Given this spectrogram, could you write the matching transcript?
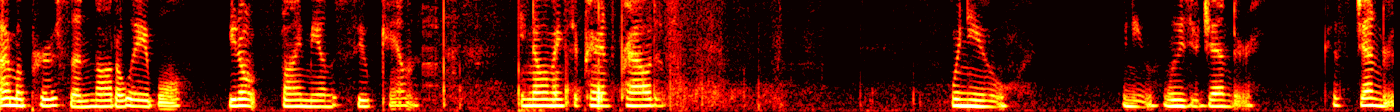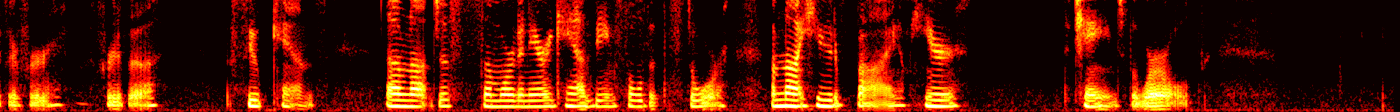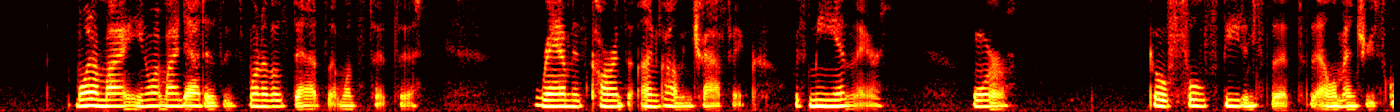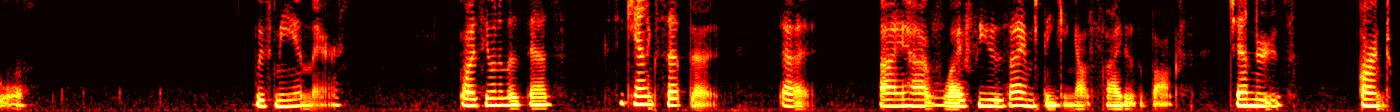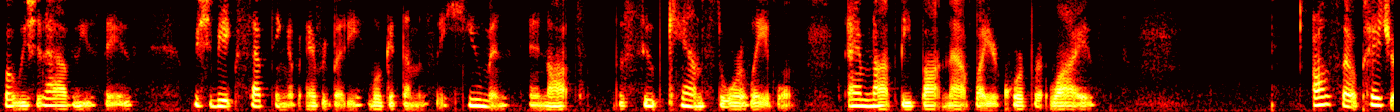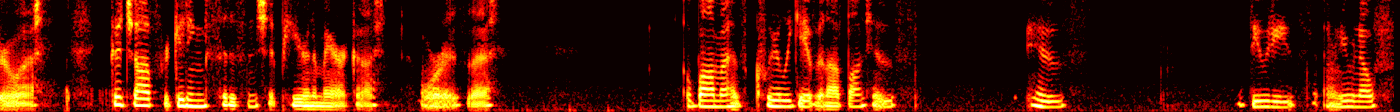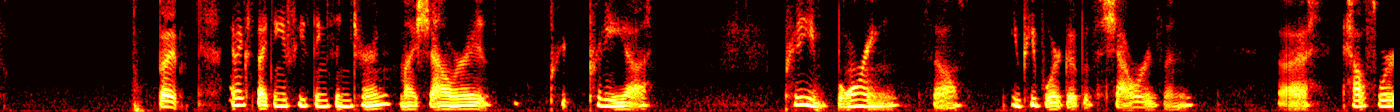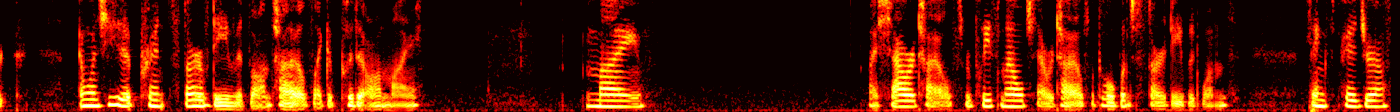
I'm a person, not a label. You don't find me on a soup can. You know what makes your parents proud is when you when you lose your gender. Cuz genders are for for the soup cans. I'm not just some ordinary can being sold at the store. I'm not here to buy. I'm here to change the world. One of my, you know what my dad is? He's one of those dads that wants to, to ram his car into oncoming traffic with me in there. Or go full speed into the to the elementary school with me in there. Why is he one of those dads? Because he can't accept that that I have life views. I am thinking outside of the box. Genders aren't what we should have these days. We should be accepting of everybody. Look at them as a human and not the soup can store label. I am not to be bought out by your corporate lies. Also, Pedro, uh, good job for getting citizenship here in America. Or as uh, Obama has clearly given up on his his duties. I don't even know if. But I'm expecting a few things in turn. My shower is pre- pretty uh pretty boring. So you people are good with showers and uh, housework. I want you to print Star of David's on tiles. I could put it on my my my shower tiles. Replace my old shower tiles with a whole bunch of Star David ones. Thanks, Pedro.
